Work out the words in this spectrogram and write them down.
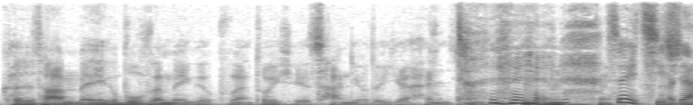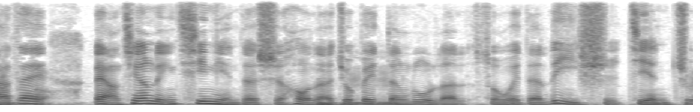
可是它每一个部分、每一个部分都有一些残留的一个痕迹。所以其实啊，在两千零七年的时候呢，就被登录了所谓的历史建筑。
